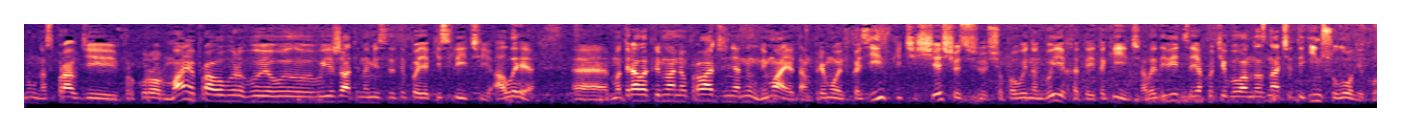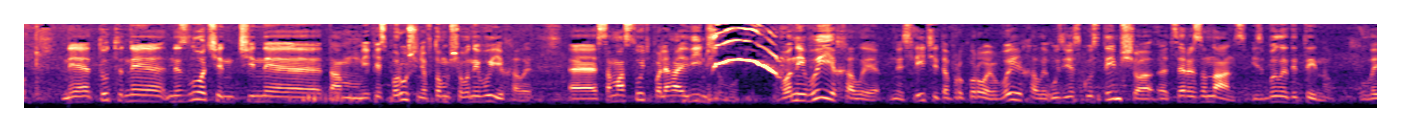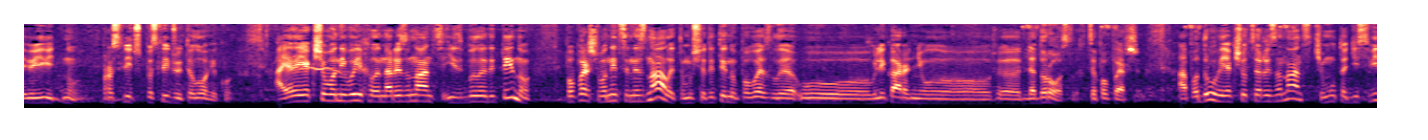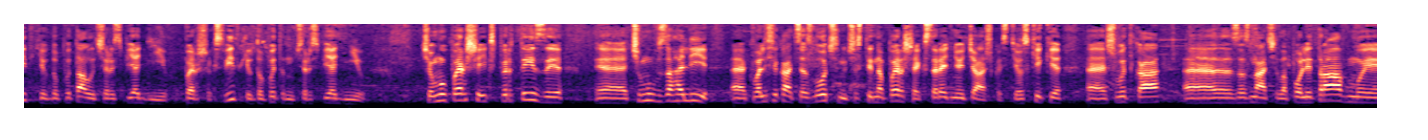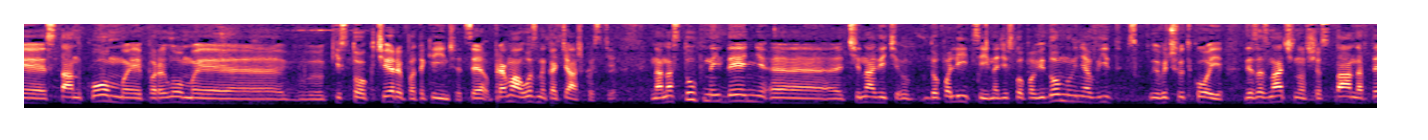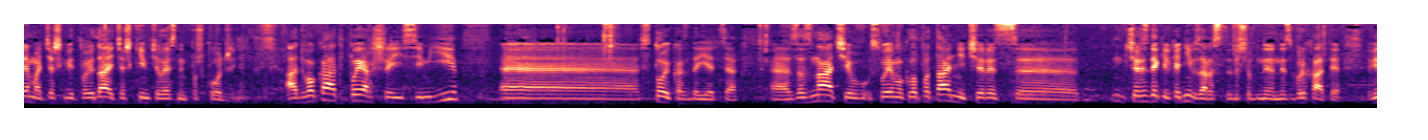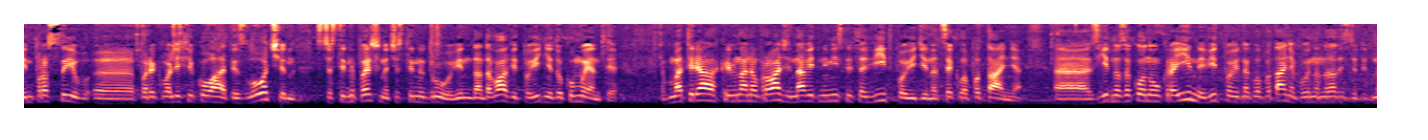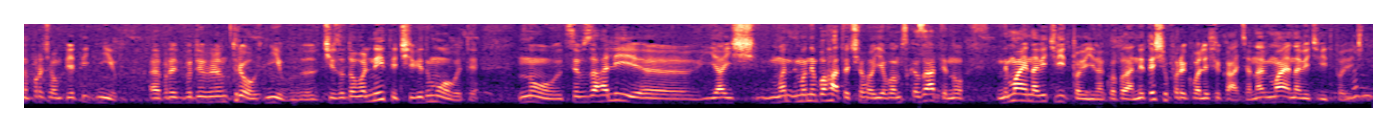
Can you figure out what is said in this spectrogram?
ну насправді прокурор має право ви- ви- ви- виїжджати на місце ДТП, як і слідчий, але е, в матеріалах кримінального провадження ну немає там прямої вказівки чи ще щось, що- що повинен виїхати і таке інше. Але дивіться, я хотів би вам назначити іншу логіку. Не тут не, не злочин чи не там якесь порушення в тому, що вони виїхали. Е, сама суть полягає в іншому. Вони виїхали, слідчі та прокурори виїхали у зв'язку з тим, що е, це резонанс і збили дитину. Ну, посліджуйте логіку. А якщо вони виїхали на резонанс і збили дитину, по-перше, вони це не знали, тому що дитину повезли у лікарню е, для дорослих. Це по-перше. А по-друге, якщо це резонанс, чому тоді свідків допитали через 5 днів? Перших свідків допитано через 5 днів. Чому перші експертизи, е, чому взагалі е, кваліфікація злочину частина перша як середньої тяжкості, оскільки е, швидка зазначила політравми, стан коми, переломи кісток черепа, таке інше. Це пряма ознака тяжкості. На наступний день чи навіть до поліції надійшло повідомлення від, від швидкої, де зазначено, що стан Артема тяж, відповідає тяжким тілесним пошкодженням. Адвокат першої сім'ї стойка, здається, е, зазначив у своєму клопотанні через, е, ну, через декілька днів, зараз щоб не, не збрехати. Він просив е, перекваліфікувати злочин з частини першої на частину другу. Він надавав відповідні документи. В матеріалах кримінального провадження навіть не міститься відповіді на це клопотання. Е, Згідно закону України, відповідь на клопотання повинна надатися на протягом п'яти днів, е, протягом трьох днів, е, чи задовольнити, чи відмовити. Ну це взагалі я мене багато чого є вам сказати. Ну немає навіть відповіді на клопотання. Не те, що перекваліфікація, навіть має навіть відповідь.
